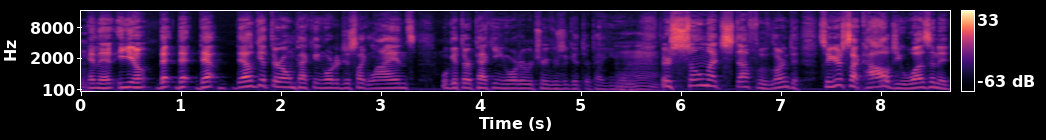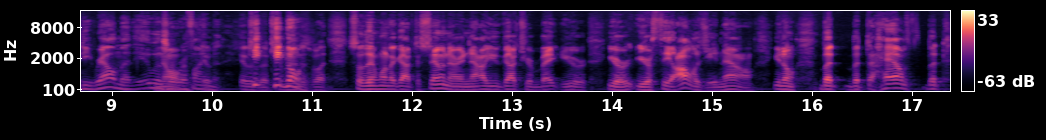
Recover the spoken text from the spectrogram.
and then you know that, that, that they'll get their own pecking order, just like lions will get their pecking order. Retrievers will get their pecking order. Mm-hmm. There's so much stuff we've learned. To, so your psychology wasn't a derailment; it was a refinement. It, it was keep a keep going. play. So then, when I got to seminary, now you got your your your your theology now. You know, but but to have but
